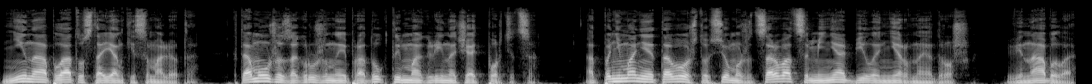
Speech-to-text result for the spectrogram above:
ни на оплату стоянки самолета. К тому же загруженные продукты могли начать портиться. От понимания того, что все может сорваться, меня била нервная дрожь. Вина была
